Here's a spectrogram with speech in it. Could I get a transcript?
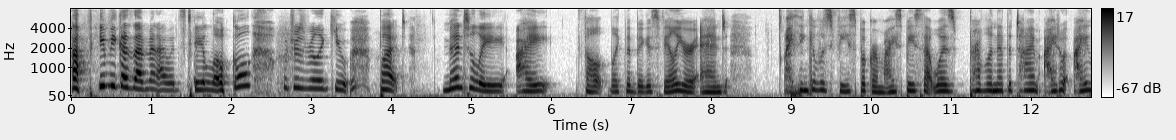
happy because that meant I would stay local, which was really cute. But mentally, I felt like the biggest failure. And I think it was Facebook or MySpace that was prevalent at the time. I don't I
